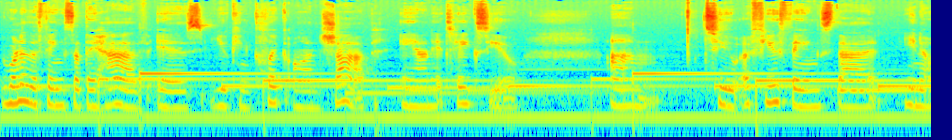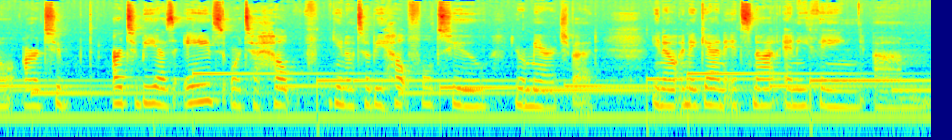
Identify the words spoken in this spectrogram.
one of the things that they have is you can click on shop, and it takes you um, to a few things that you know are to are to be as aids or to help you know to be helpful to your marriage bed. You know and again it's not anything um,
